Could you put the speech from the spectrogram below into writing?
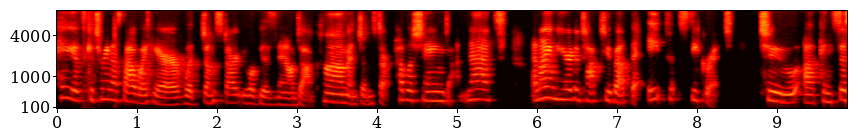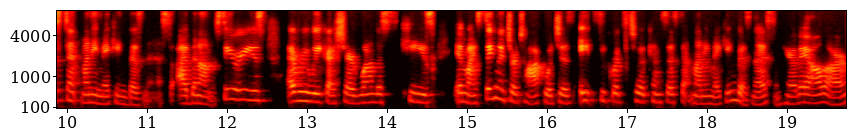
Hey, it's Katrina Sawa here with jumpstartyourbiznow.com and jumpstartpublishing.net. And I'm here to talk to you about the eighth secret to a consistent money making business. I've been on a series. Every week I shared one of the keys in my signature talk, which is eight secrets to a consistent money making business. And here they all are.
